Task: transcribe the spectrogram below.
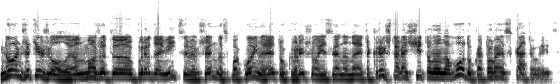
Но он же тяжелый, он может э, продавить совершенно спокойно эту крышу, если она на это. Крыша рассчитана на воду, которая скатывается.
